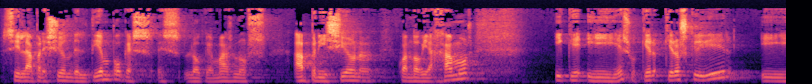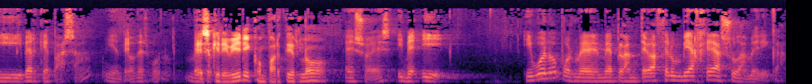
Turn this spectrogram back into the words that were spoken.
sin la presión del tiempo, que es, es lo que más nos aprisiona cuando viajamos. Y, que, y eso, quiero, quiero escribir y ver qué pasa. Y entonces, bueno, me- Escribir y compartirlo. eso es. Y, me- y, y bueno, pues me, me planteo hacer un viaje a Sudamérica.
